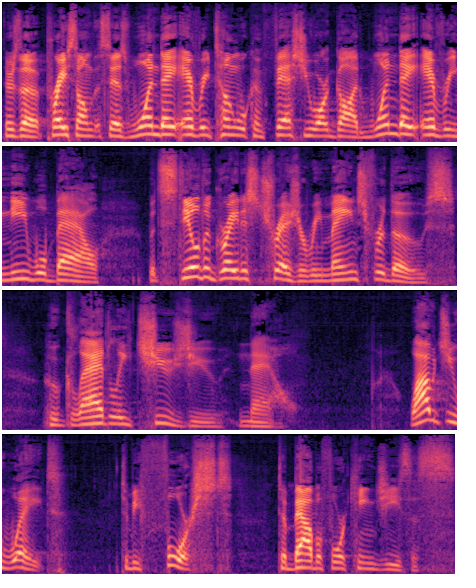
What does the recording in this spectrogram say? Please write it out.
There's a praise song that says, One day every tongue will confess you are God. One day every knee will bow. But still, the greatest treasure remains for those who gladly choose you now. Why would you wait to be forced to bow before King Jesus?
